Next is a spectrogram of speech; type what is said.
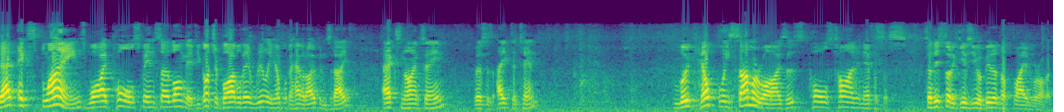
That explains why Paul spends so long there. If you've got your Bible there, really helpful to have it open today. Acts 19, verses 8 to 10. Luke helpfully summarises Paul's time in Ephesus. So this sort of gives you a bit of the flavour of it.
